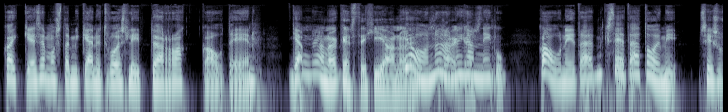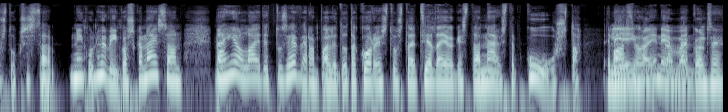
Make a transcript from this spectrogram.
kaikkea semmoista, mikä nyt voisi liittyä rakkauteen. Ja, ne on oikeasti hienoja. Joo, nämä on oikeasti. ihan niin kuin kauniita. Että miksei tämä toimi sisustuksessa niin kuin hyvin, koska näissä on, näihin on laitettu sen verran paljon tuota koristusta, että sieltä ei oikeastaan näy sitä kuusta. Eli ei se on enemmän... on se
